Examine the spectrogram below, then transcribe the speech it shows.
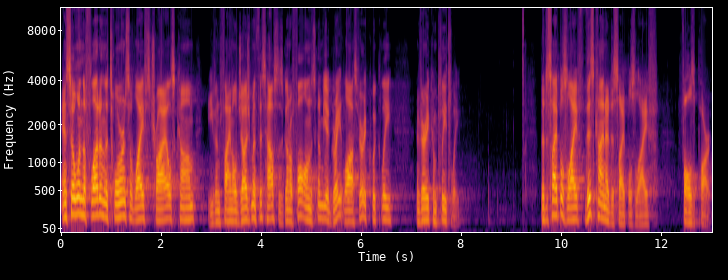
And so when the flood and the torrents of life's trials come, even final judgment, this house is going to fall and it's going to be a great loss very quickly and very completely. The disciple's life, this kind of disciple's life, falls apart.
